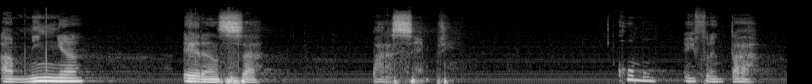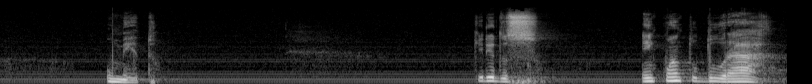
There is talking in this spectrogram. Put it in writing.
a minha herança para sempre. Como enfrentar o medo? Queridos, enquanto durar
